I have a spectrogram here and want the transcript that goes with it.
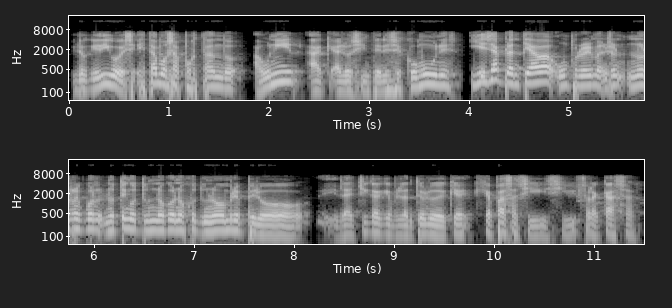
Lo que digo es, estamos apostando a unir a, los intereses comunes. Y ella planteaba un problema, yo no recuerdo, no tengo no conozco tu nombre, pero la chica que planteó lo de qué, qué pasa si, si fracasa,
